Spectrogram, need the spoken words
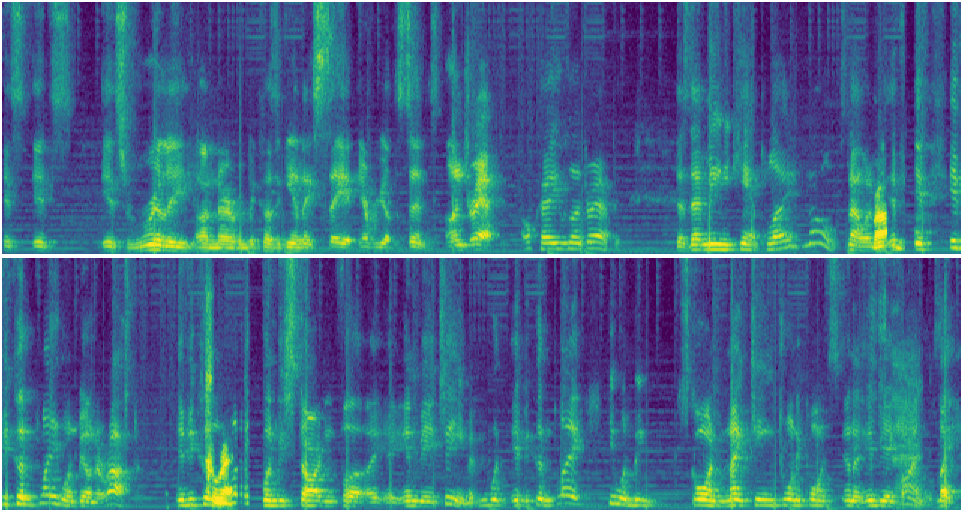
it's it's it's really unnerving because again they say it every other sentence. Undrafted. Okay, he was undrafted. Does that mean he can't play? No, it's not what it Right. means. If, if if he couldn't play, he wouldn't be on the roster. If he couldn't Correct. play, he wouldn't be starting for an NBA team. If he would if he couldn't play, he wouldn't be scoring 19, 20 points in an NBA Exactly. finals. Like,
